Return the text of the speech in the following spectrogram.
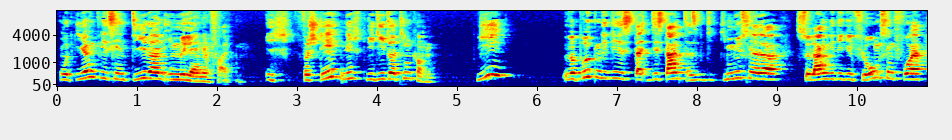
und irgendwie sind die dann im Millennium Falken. Ich verstehe nicht, wie die dorthin kommen. Wie überbrücken die die Distanz? Also die, die, müssen ja da, solange wie die geflogen sind vorher,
